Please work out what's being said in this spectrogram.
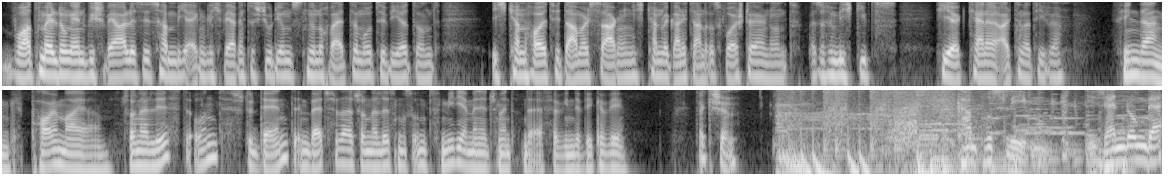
Wortmeldungen, wie schwer alles ist, haben mich eigentlich während des Studiums nur noch weiter motiviert und ich kann heute wie damals sagen, ich kann mir gar nichts anderes vorstellen und also für mich gibt es hier keine Alternative. Vielen Dank, Paul Meyer, Journalist und Student im Bachelor Journalismus und Media Management an der FH Wien der WKW. Dankeschön. Campus Leben, die Sendung der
